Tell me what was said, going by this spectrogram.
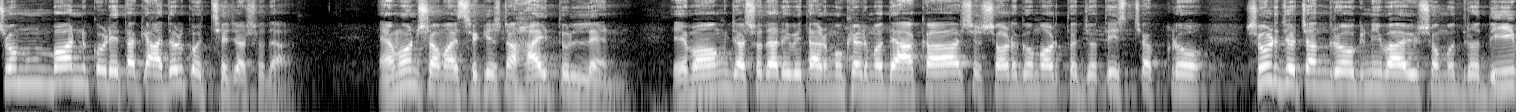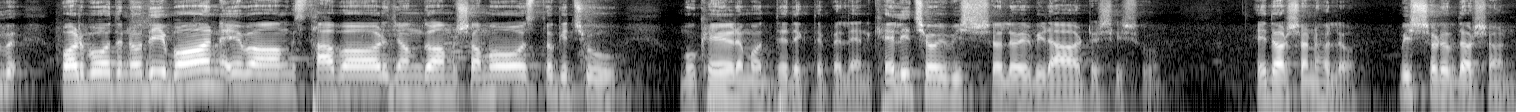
চুম্বন করে তাকে আদর করছে যশোদা। এমন সময় শ্রীকৃষ্ণ হাই তুললেন এবং যশোদা দেবী তার মুখের মধ্যে আকাশ, স্বর্গমর্ত, জ্যোতিষচক্র সূর্যচন্দ্র অগ্নিবায়ু, সমুদ্র, দ্বীপ, পর্বত, নদী, বন এবং স্থাবর, জঙ্গম, সমস্ত কিছু মুখের মধ্যে দেখতে পেলেন। খেলিছ ওই বিশ্বলয় বিরাট শিশু। এই দর্শন হলো, বিশ্বরূপ দর্শন।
